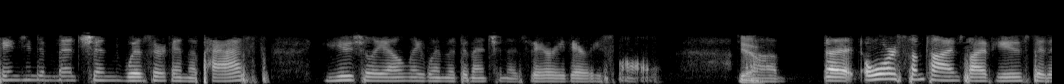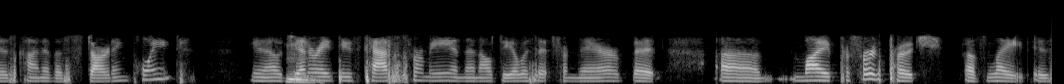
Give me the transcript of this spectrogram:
changing dimension wizard in the past, usually only when the dimension is very, very small. Yeah. Uh, but, or sometimes I've used it as kind of a starting point. You know, mm. generate these tasks for me and then I'll deal with it from there. But, um, my preferred approach of late is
